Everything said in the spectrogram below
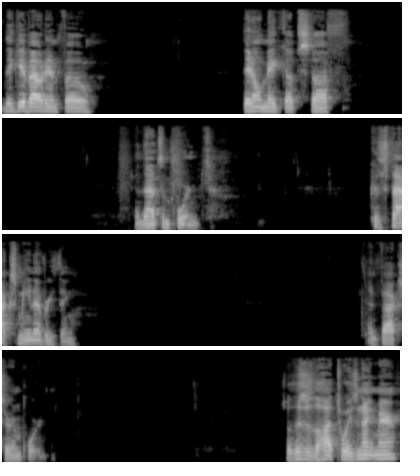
They give out info. They don't make up stuff. And that's important. Because facts mean everything. And facts are important. So, this is the Hot Toys Nightmare.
